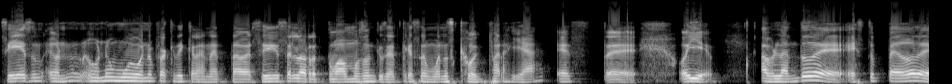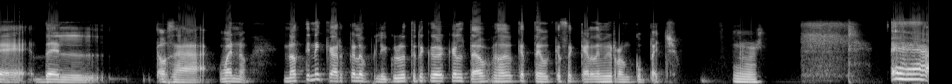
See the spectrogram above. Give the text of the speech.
Sí, es un- una, una muy buena práctica, la neta. A ver si se lo retomamos, aunque sea tres semanas que voy para allá. Este, oye, hablando de este pedo de, del, o sea, bueno, no tiene que ver con la película, tiene que ver con el tema que tengo que sacar de mi ronco pecho. A ver. Eh,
